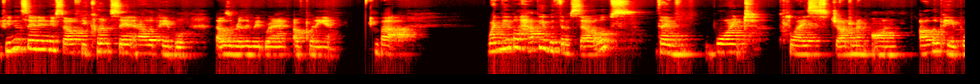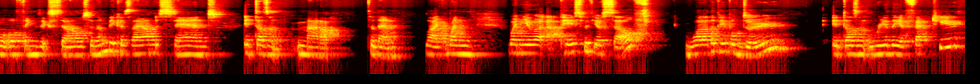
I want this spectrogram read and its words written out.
if you didn't see it in yourself, you couldn't see it in other people. That was a really weird way of putting it. But when people are happy with themselves, they won't place judgment on other people or things external to them because they understand it doesn't matter to them. Like when when you are at peace with yourself, what other people do, it doesn't really affect you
